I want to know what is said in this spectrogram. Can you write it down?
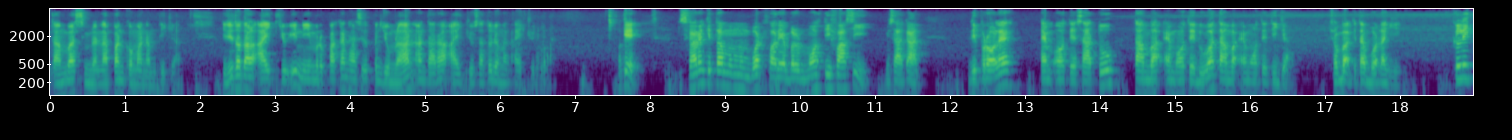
ditambah 98,63. Jadi total IQ ini merupakan hasil penjumlahan antara IQ 1 dengan IQ 2. Oke, sekarang kita membuat variabel motivasi. Misalkan, diperoleh MOT1 tambah MOT2 tambah MOT3. Coba kita buat lagi. Klik,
